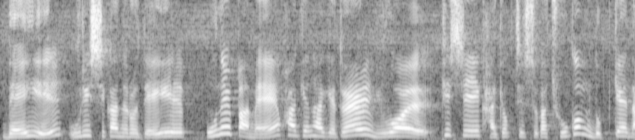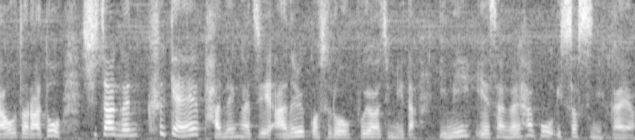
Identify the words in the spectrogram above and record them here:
내일 우리 시간으로 내일 오늘 밤에 확인하게 될 6월 PC 가격 지수가 조금 높게 나오더라도 시장은 크게 반응하지 않을 것으로 보여집니다. 이미 예상을 하고 있었으니까요.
